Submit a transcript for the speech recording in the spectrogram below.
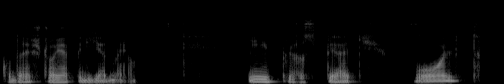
куди що я під'єдную. І плюс 5 вольт.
